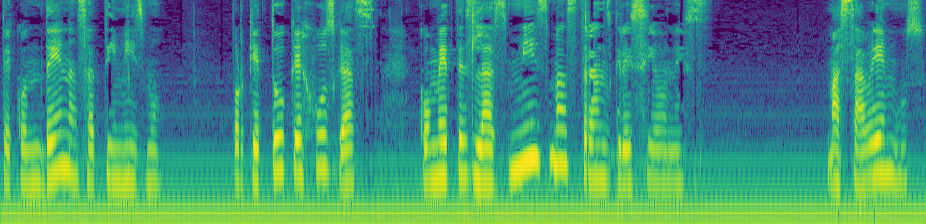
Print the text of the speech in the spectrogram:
te condenas a ti mismo, porque tú que juzgas, cometes las mismas transgresiones. Mas sabemos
